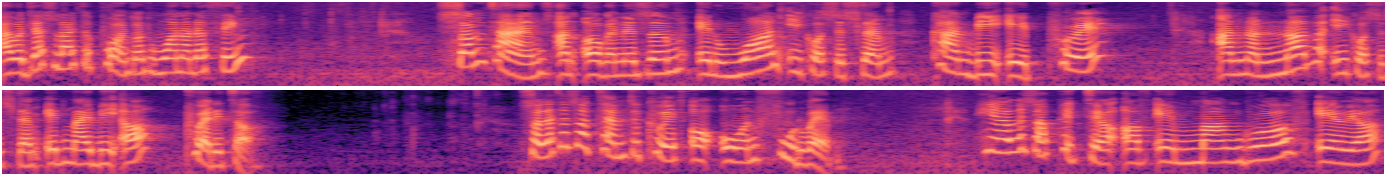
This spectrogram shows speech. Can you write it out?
I would just like to point out one other thing. Sometimes an organism in one ecosystem can be a prey, and in another ecosystem, it might be a predator. So let us attempt to create our own food web. Here is a picture of a mangrove area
